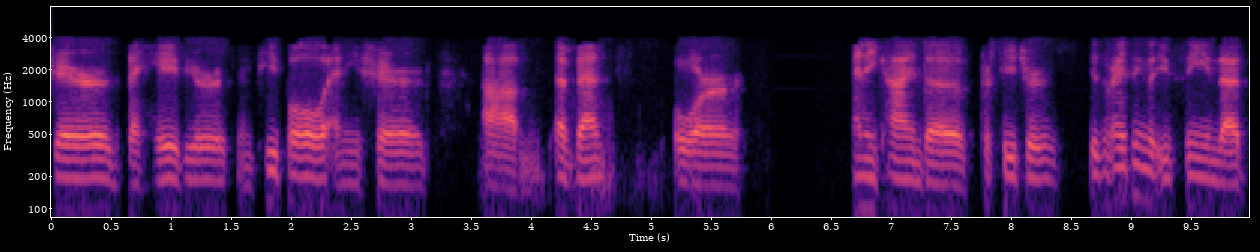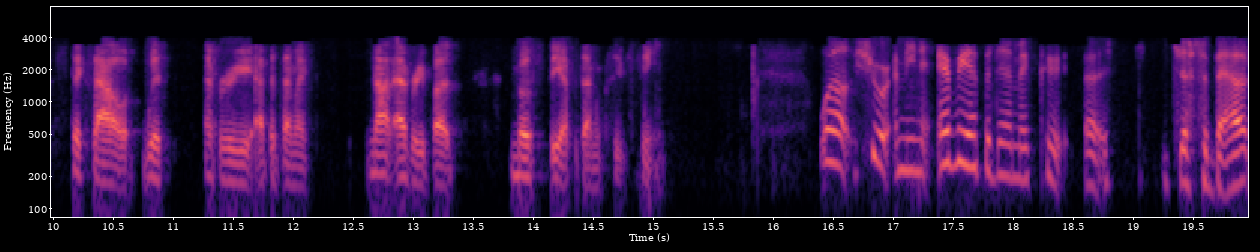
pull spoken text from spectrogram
shared behaviors in people, any shared um, events, or any kind of procedures? Is there anything that you've seen that sticks out with every epidemic? Not every, but most of the epidemics you've seen. Well, sure. I mean, every epidemic, uh, just about,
